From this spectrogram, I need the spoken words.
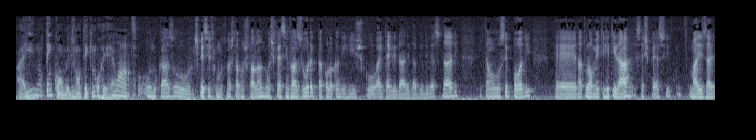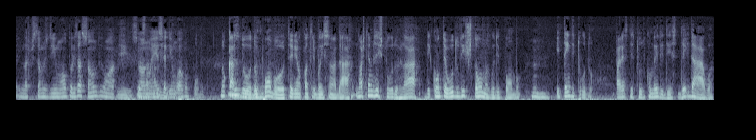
Aí uhum. não tem como, eles vão ter que morrer, realmente. Uma, no caso específico, como nós estávamos falando, uma espécie invasora que está colocando em risco a integridade da biodiversidade. Então, você pode é, naturalmente retirar essa espécie, mas a, nós precisamos de uma autorização de uma, Isso, de uma anuência de um órgão público. No caso do, do pombo, eu teria uma contribuição a dar. Nós temos estudos lá de conteúdo de estômago de pombo. Uhum. E tem de tudo. Parece de tudo, como ele disse, desde a água,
